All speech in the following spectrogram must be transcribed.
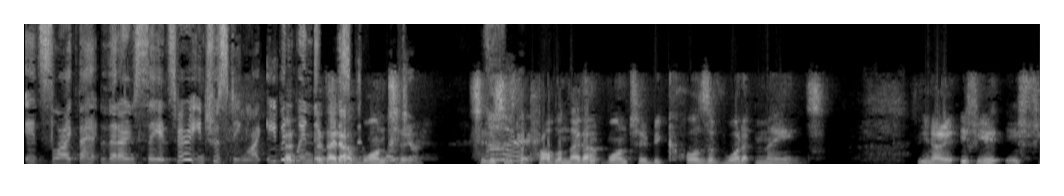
it's like they, they don't see it. It's very interesting. Like even but, when but they don't want to. See, no. this is the problem. They don't want to because of what it means. You know, if you if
